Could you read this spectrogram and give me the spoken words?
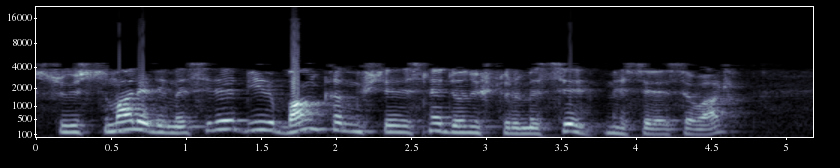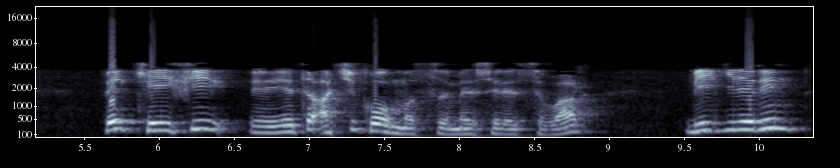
suistimal edilmesiyle bir banka müşterisine dönüştürülmesi meselesi var. Ve keyfiyeti açık olması meselesi var. Bilgilerin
